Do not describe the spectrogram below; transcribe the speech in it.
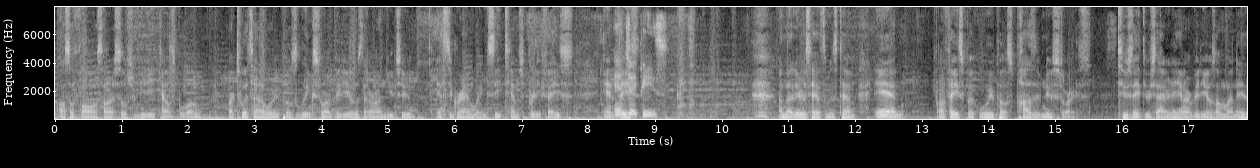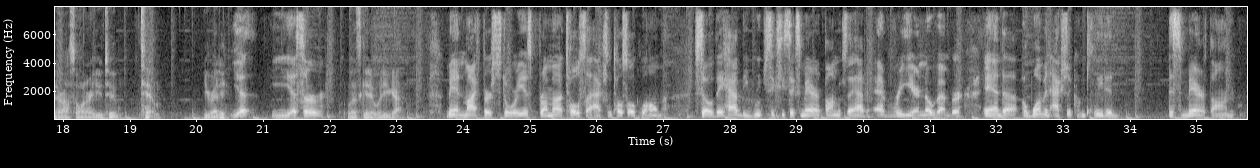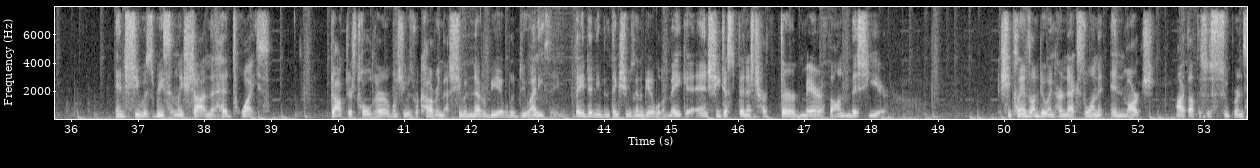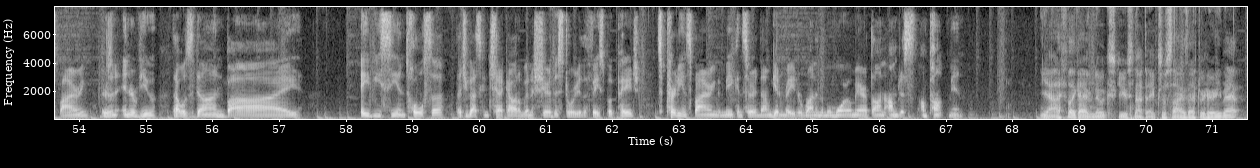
Also, follow us on our social media accounts below our Twitter, where we post links to our videos that are on YouTube, Instagram, where you can see Tim's pretty face, and, and face- JP's. I'm not near as handsome as Tim. And on Facebook, where we post positive news stories Tuesday through Saturday, and our videos on Monday. They're also on our YouTube. Tim, you ready? Yeah. Yes, sir. Let's get it. What do you got? Man, my first story is from uh, Tulsa, actually, Tulsa, Oklahoma. So they have the Route 66 marathon, which they have every year in November, and uh, a woman actually completed this marathon, and she was recently shot in the head twice. Doctors told her when she was recovering that she would never be able to do anything. They didn't even think she was going to be able to make it, and she just finished her third marathon this year. She plans on doing her next one in March. I thought this was super inspiring. There's an interview that was done by ABC in Tulsa that you guys can check out. I'm going to share this story to the Facebook page. It's pretty inspiring to me considering that I'm getting ready to run in the Memorial Marathon. I'm just, I'm pumped, man. Yeah, I feel like I have no excuse not to exercise after hearing that.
